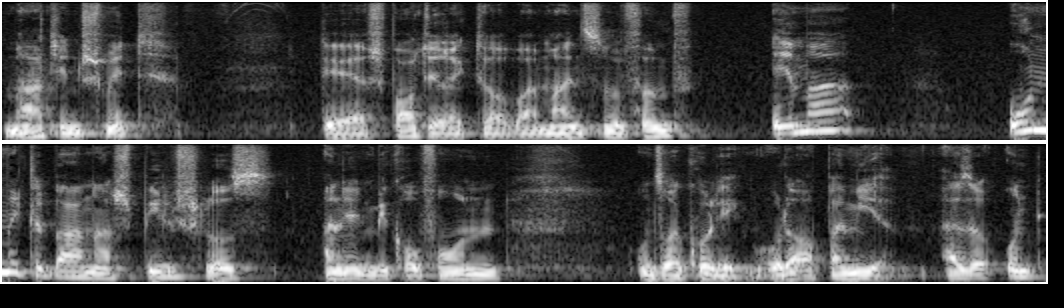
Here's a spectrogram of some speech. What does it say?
Martin Schmidt, der Sportdirektor bei Mainz 05, immer unmittelbar nach Spielschluss an den Mikrofonen unserer Kollegen oder auch bei mir. Also und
